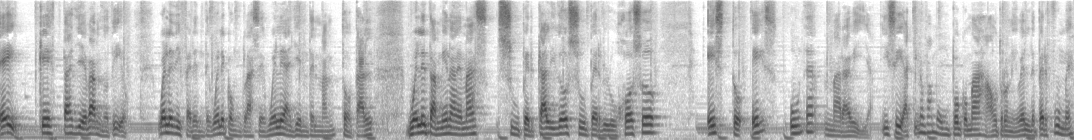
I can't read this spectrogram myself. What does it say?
hey, ¿Qué estás llevando, tío? Huele diferente, huele con clase, huele a gentleman total, huele también además súper cálido, súper lujoso. Esto es una maravilla. Y sí, aquí nos vamos un poco más a otro nivel de perfumes,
